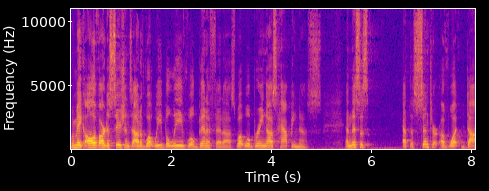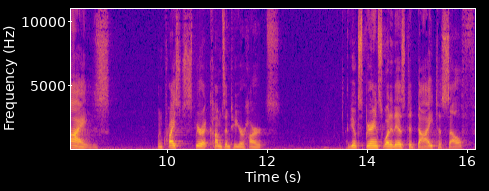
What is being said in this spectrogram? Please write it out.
We make all of our decisions out of what we believe will benefit us, what will bring us happiness. And this is at the center of what dies when Christ's Spirit comes into your hearts. Have you experienced what it is to die to self?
